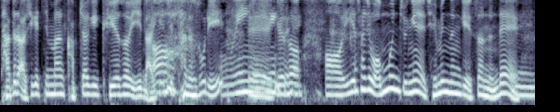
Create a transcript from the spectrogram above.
다들 아시겠지만 갑자기 귀에서 이 날개짓하는 소리. 윙, 네, 윙 그래서 소리. 어 이게 사실 원문 중에 재밌는 게 있었는데 네.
